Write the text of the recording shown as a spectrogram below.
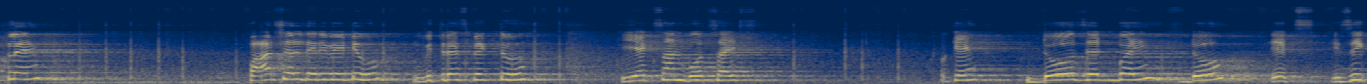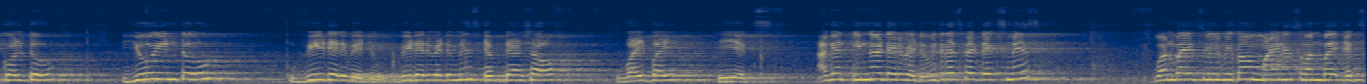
apply partial derivative with respect to x on both sides okay? Dou z by dou x is equal to u into v derivative. V derivative means f dash of y by x. Again inner derivative. With respect to x means 1 by x will become minus 1 by x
